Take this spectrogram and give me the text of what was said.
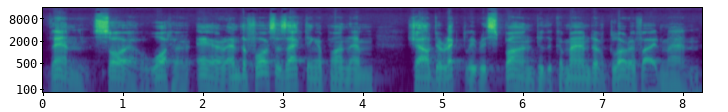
Then soil, water, air, and the forces acting upon them shall directly respond to the command of glorified man,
